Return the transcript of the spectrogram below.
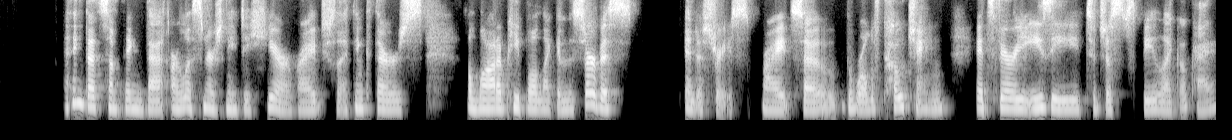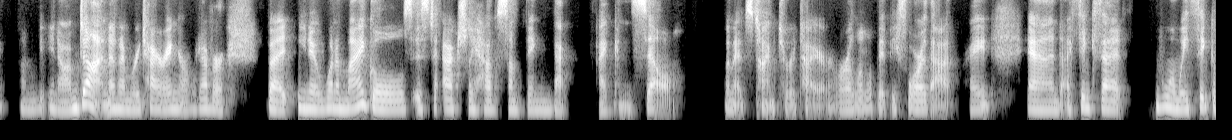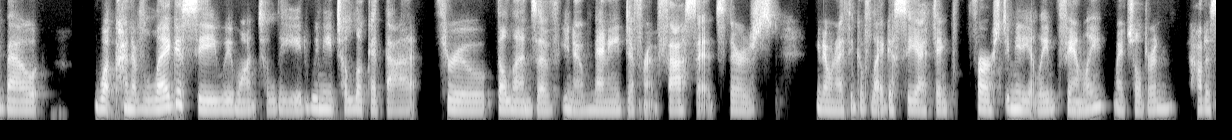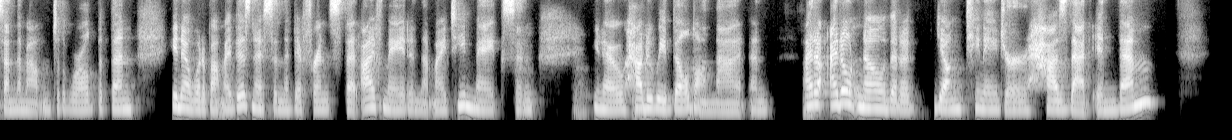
I think that's something that our listeners need to hear, right? So I think there's a lot of people like in the service industries, right? So the world of coaching, it's very easy to just be like, okay, I'm, you know, I'm done and I'm retiring or whatever. But, you know, one of my goals is to actually have something that I can sell when it's time to retire or a little bit before that, right? And I think that when we think about what kind of legacy we want to lead, we need to look at that through the lens of, you know, many different facets. There's you know, when I think of legacy, I think first immediately family, my children, how to send them out into the world. But then, you know, what about my business and the difference that I've made and that my team makes? And, you know, how do we build on that? And I don't, I don't know that a young teenager has that in them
